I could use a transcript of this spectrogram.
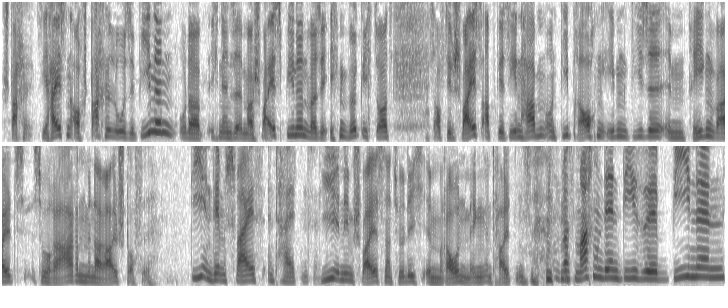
Stachel. Sie heißen auch stachellose Bienen oder ich nenne sie immer Schweißbienen, weil sie eben wirklich dort auf den Schweiß abgesehen haben und die brauchen eben diese im Regenwald so raren Mineralstoffe. Die in dem Schweiß enthalten sind. Die in dem Schweiß natürlich in rauen Mengen enthalten sind. Und was machen denn diese Bienen,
